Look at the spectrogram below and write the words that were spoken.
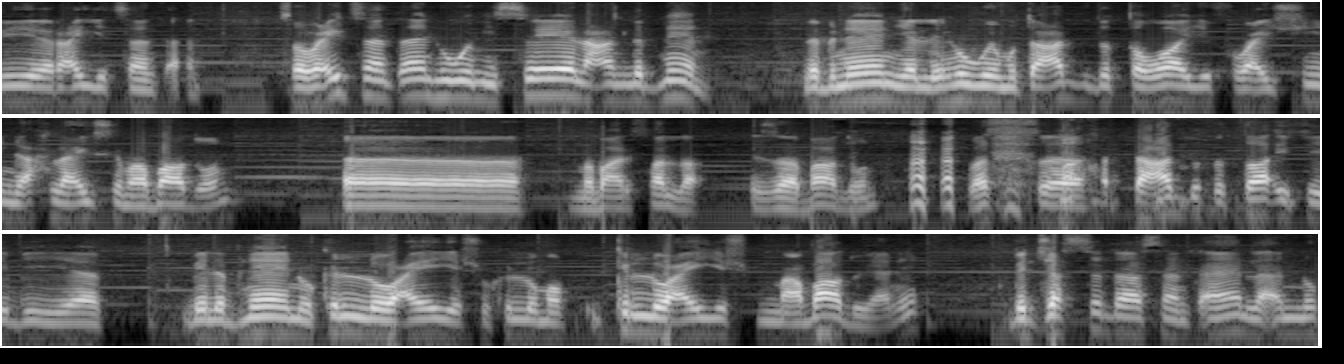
برعية سانت آن so عيد سانت آن هو مثال عن لبنان. لبنان يلي هو متعدد الطوائف وعايشين أحلى عيشة مع بعضهم. آه ما بعرف هلأ إذا بعضهم. بس آه التعدد الطائفي بلبنان وكله عايش وكله مف... كله عايش مع بعضه يعني بتجسدها سانت ان لأنه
